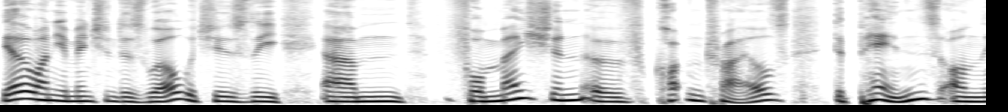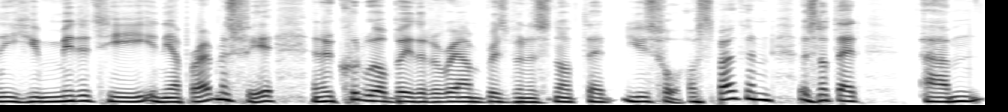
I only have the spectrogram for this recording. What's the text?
The other one you mentioned as well, which is the um, formation of contrails depends on the humidity in the upper atmosphere, and it could well be that around Brisbane it's not that useful. I've spoken, it's not that um,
